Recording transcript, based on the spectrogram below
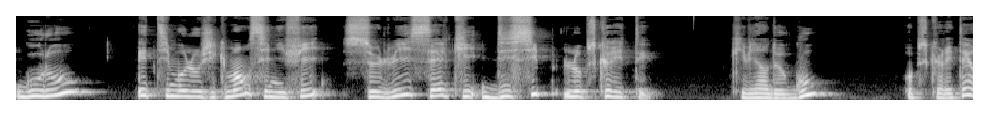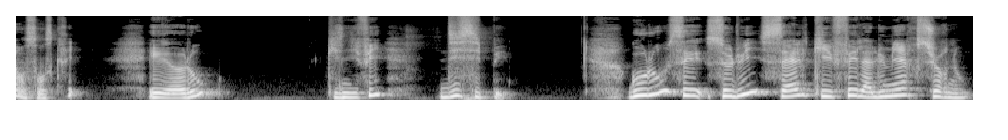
Guru, étymologiquement, signifie celui, celle qui dissipe l'obscurité, qui vient de gu, obscurité en sanskrit, et ru, qui signifie dissiper. Guru, c'est celui, celle qui fait la lumière sur nous.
